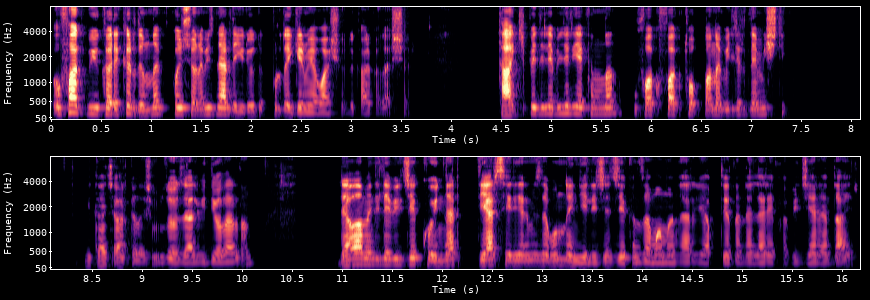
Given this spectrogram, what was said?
Ufak bir yukarı kırdığımda pozisyona biz nerede giriyorduk? Burada girmeye başlıyorduk arkadaşlar. Takip edilebilir yakından. Ufak ufak toplanabilir demiştik. Birkaç arkadaşımız özel videolardan. Devam edilebilecek coinler. Diğer serilerimizde bunu da inceleyeceğiz. Yakın zamanda neler yaptı ya da neler yapabileceğine dair.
